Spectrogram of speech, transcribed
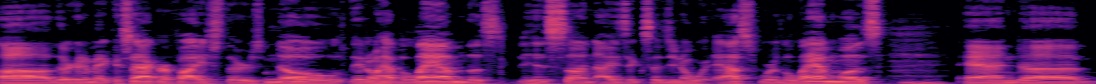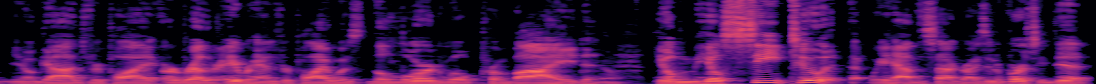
Uh, they're going to make a sacrifice. There's no, they don't have a lamb. The, his son Isaac says, you know, ask where the lamb was. Mm-hmm. And uh, you know, God's reply, or rather, Abraham's reply was, "The Lord will provide. Yeah. He'll He'll see to it that we have the sacrifice." And of course, He did.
